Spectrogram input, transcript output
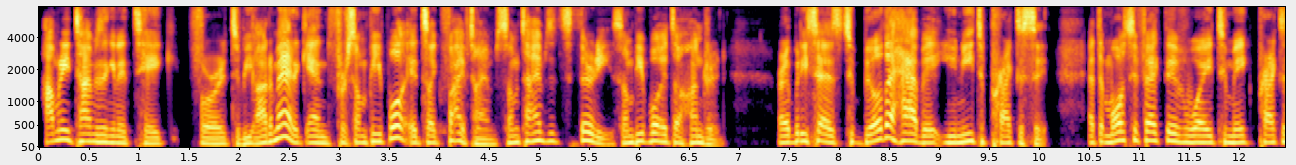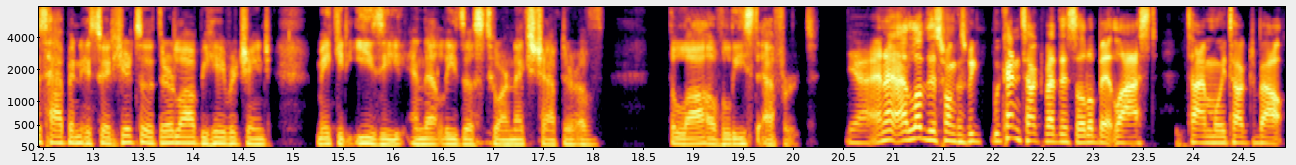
how many times is it going to take for it to be automatic? And for some people, it's like five times. Sometimes it's 30. Some people, it's 100. Right. But he says to build a habit, you need to practice it. At the most effective way to make practice happen is to adhere to the third law of behavior change make it easy. And that leads us to our next chapter of the law of least effort. Yeah. And I, I love this one because we, we kind of talked about this a little bit last time when we talked about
